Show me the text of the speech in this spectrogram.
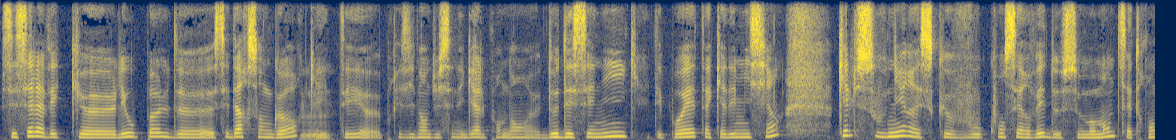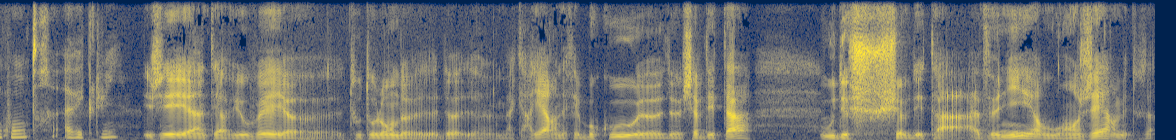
c'est celle avec Léopold Sédar Senghor, qui a mmh. été président du Sénégal pendant deux décennies, qui a été poète, académicien. Quel souvenir est-ce que vous conservez de ce moment, de cette rencontre avec lui? J'ai interviewé euh, tout au long de, ma carrière, en effet, beaucoup euh, de chefs d'État ou de chefs d'État à venir ou en germe et tout ça.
